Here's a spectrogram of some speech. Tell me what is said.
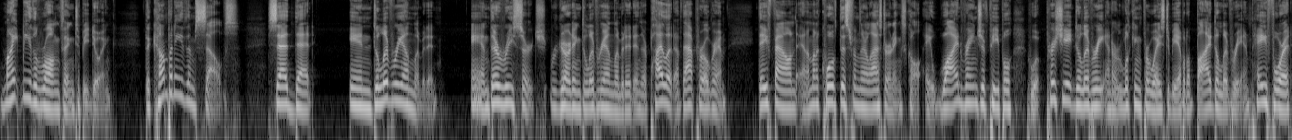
might be the wrong thing to be doing. The company themselves said that in Delivery Unlimited and their research regarding Delivery Unlimited and their pilot of that program, they found, and I'm going to quote this from their last earnings call, a wide range of people who appreciate delivery and are looking for ways to be able to buy delivery and pay for it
